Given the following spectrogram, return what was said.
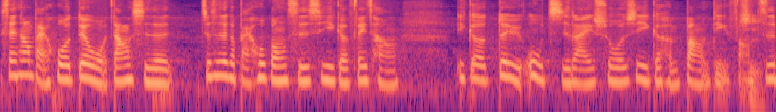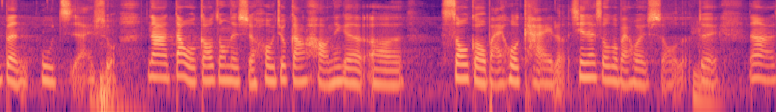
三商百货对我当时的，就是那个百货公司是一个非常一个对于物质来说是一个很棒的地方，资本物质来说。那到我高中的时候，就刚好那个呃，搜狗百货开了，现在搜狗百货也收了，对，那。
